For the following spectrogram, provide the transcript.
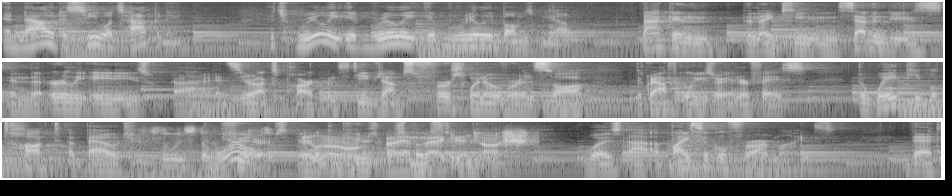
And now to see what's happening, it's really, it really, it really bums me out. Back in the 1970s and the early 80s uh, at Xerox PARC, when Steve Jobs first went over and saw the graphical user interface, the way people talked about influence the computers world. and what computers were supposed to be was uh, a bicycle for our minds. That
